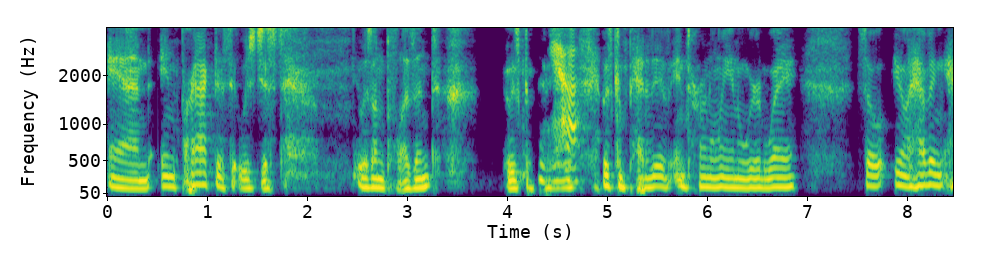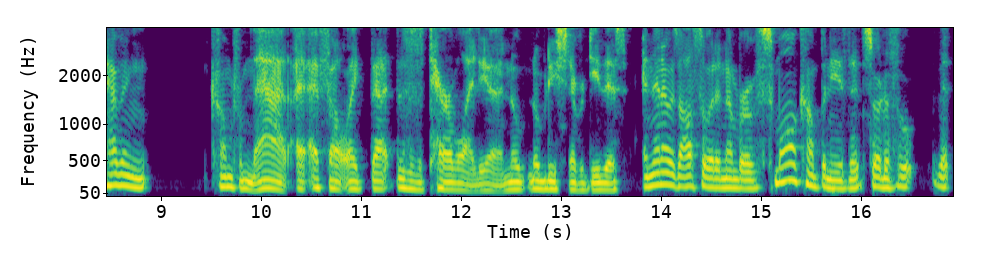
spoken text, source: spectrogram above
And in practice, it was just it was unpleasant. It was yeah. it was competitive internally in a weird way. So you know having having come from that, I, I, felt like that this is a terrible idea. No, nobody should ever do this. And then I was also at a number of small companies that sort of that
